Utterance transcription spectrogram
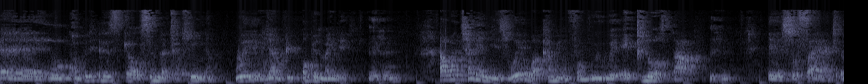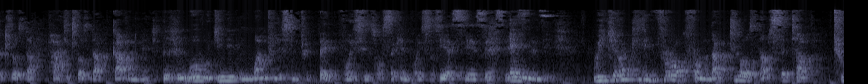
Uh, will compete at a scale similar to Kenya, where you have young people open-minded. Mm-hmm. Our challenge is where we're coming from. We were a closed-up uh, mm-hmm. society, a closed-up party, closed-up government, mm-hmm. where we didn't even want to listen to third voices or second voices. Yes, yes, yes, yes. And we cannot leapfrog from that closed-up setup to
